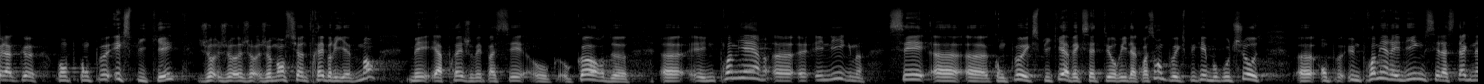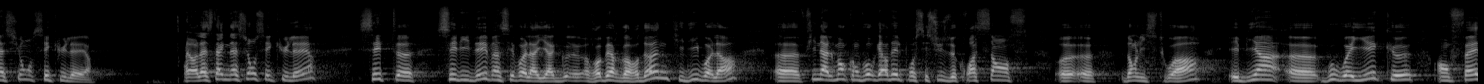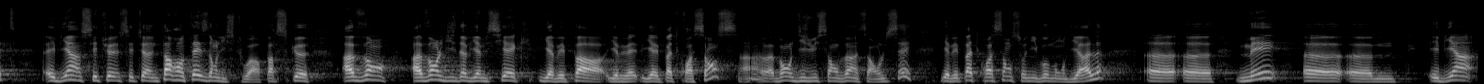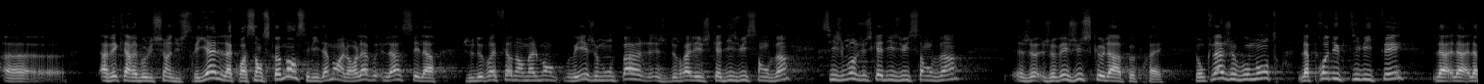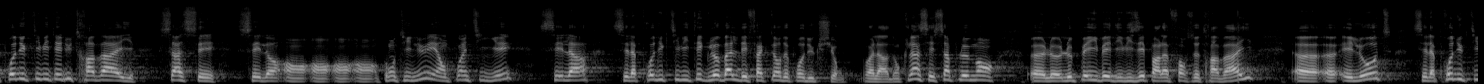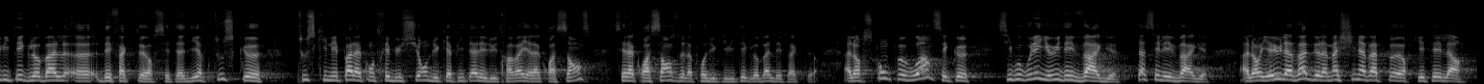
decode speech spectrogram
qu'on peut expliquer. Je, mentionne très brièvement, mais après, je vais passer au, corps de. Euh, une première euh, énigme, c'est euh, qu'on peut expliquer avec cette théorie de la croissance. On peut expliquer beaucoup de choses. une première énigme, c'est la stagnation séculaire. Alors, la stagnation séculaire, c'est l'idée, ben c'est voilà, il y a Robert Gordon qui dit voilà, finalement, quand vous regardez le processus de croissance euh, euh, dans l'histoire, eh bien, euh, vous voyez que, en fait, eh bien, c'était une parenthèse dans l'histoire, parce que avant, avant le 19e siècle, il n'y avait, avait, avait pas de croissance. Hein. Avant 1820, ça on le sait, il n'y avait pas de croissance au niveau mondial. mais, eh bien, avec la révolution industrielle, la croissance commence, évidemment. Alors là, là c'est là. Je devrais faire normalement, vous voyez, je monte pas, je devrais aller jusqu'à 1820. Si je monte jusqu'à 1820, je, vais jusque-là à peu près. Donc là, je vous montre la productivité, la, productivité du travail, ça c'est en, continu et en pointillé, c'est la, la, productivité globale des facteurs de production. Voilà, donc là c'est simplement euh, le, PIB divisé par la force de travail. Euh, euh, et l'autre, c'est la productivité globale euh, des facteurs, c'est-à-dire tout tout ce qui n'est pas la contribution du capital et du travail à la croissance, c'est la croissance de la productivité globale des facteurs. Alors ce qu'on peut voir, c'est que, si vous voulez, il y a eu des vagues. Ça, c'est les vagues. Alors il y a eu la vague de la machine à vapeur qui était là.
